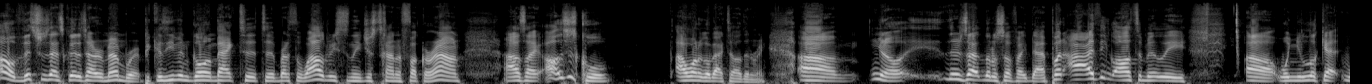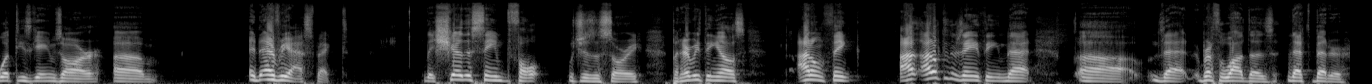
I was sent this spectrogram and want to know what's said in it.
oh, this was as good as I remember it. Because even going back to, to Breath of the Wild recently, just kind of fuck around, I was like, oh, this is cool. I want to go back to Elden Ring. Um, you know, there's that little stuff like that. But I think ultimately, uh, when you look at what these games are, um, in every aspect, they share the same fault, which is the story. But everything else, I don't think, I, I don't think there's anything that uh, that Breath of the Wild does that's better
